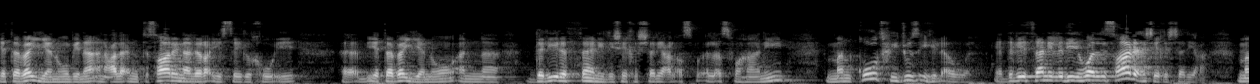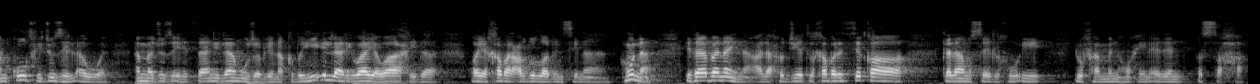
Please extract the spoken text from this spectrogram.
يتبين بناء على انتصارنا لرأي السيد الخوئي يتبين أن الدليل الثاني لشيخ الشريعة الأصفهاني منقوط في جزئه الأول. يعني الدليل الثاني الذي هو لصالح شيخ الشريعة منقوط في جزئه الأول. أما جزئه الثاني لا موجب لنقضه إلا رواية واحدة وهي خبر عبد الله بن سنان. هنا إذا بنينا على حجية الخبر الثقة كلام السيد الخوئي يفهم منه حينئذ الصحة.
